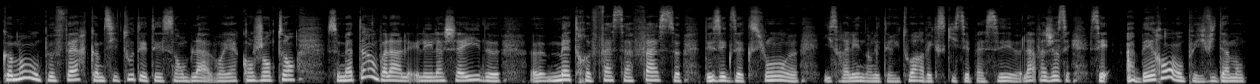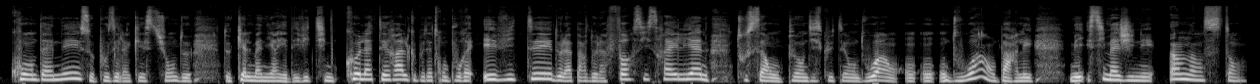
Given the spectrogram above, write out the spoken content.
Comment on peut faire comme si tout était semblable? Voyez, quand j'entends ce matin, voilà, les Lachaïd euh, mettre face à face des exactions euh, israéliennes dans les territoires avec ce qui s'est passé euh, là, enfin, c'est aberrant. On peut évidemment condamner, se poser la question de de quelle manière il y a des victimes collatérales que peut-être on pourrait éviter de la part de la force israélienne. Tout ça, on peut en discuter, on doit, on, on, on doit en parler. Mais s'imaginer un instant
